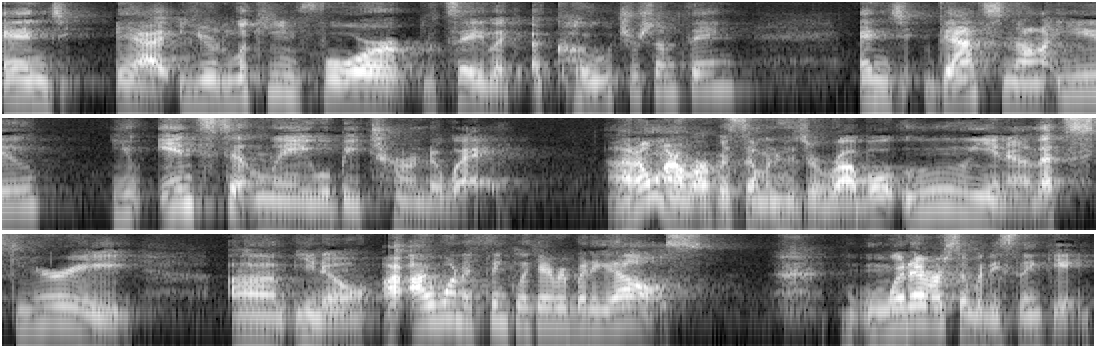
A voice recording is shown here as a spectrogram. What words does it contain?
and uh, you're looking for let's say like a coach or something and that's not you, you instantly will be turned away I don't want to work with someone who's a rebel. Ooh, you know, that's scary. Um, you know, I, I want to think like everybody else, whatever somebody's thinking.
